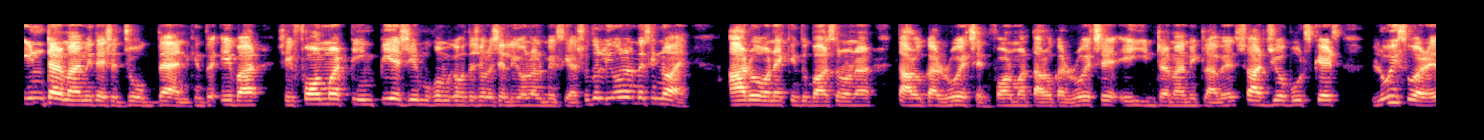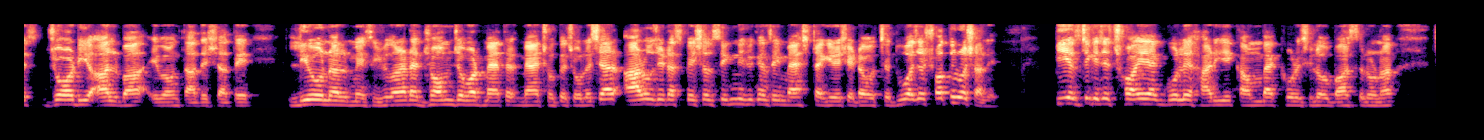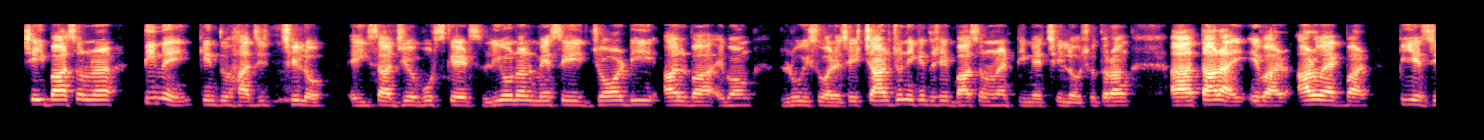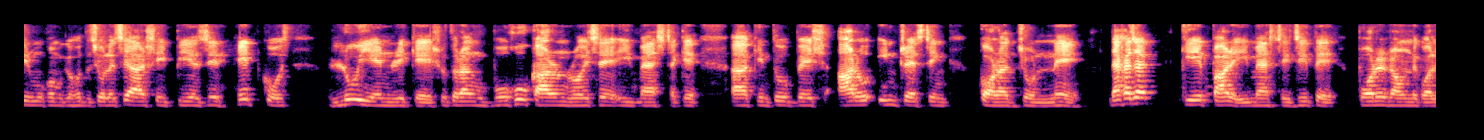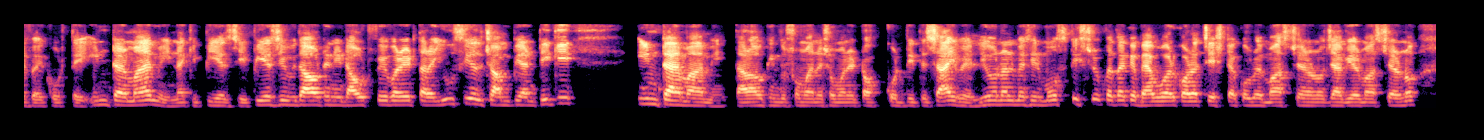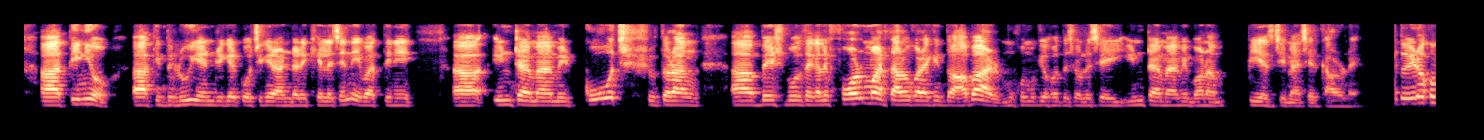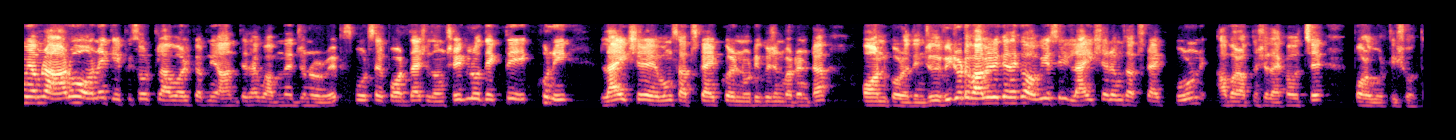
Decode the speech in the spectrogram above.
ইন্টার মায়ামিতে এসে যোগ দেন। কিন্তু এবার সেই ফর্মার টিম পিএসজির মুখোমুখি হতে চলেছে লিওনাল মেসি আর শুধু লিওনাল মেসি নয় আরও অনেক কিন্তু বার্সেলোনার তারকার রয়েছেন ফর্মার তারকার রয়েছে এই ইন্টার মায়ামি ক্লাবে Sergio Busquets Luis Suarez Jordi Alba এবং তাদের সাথে লিওনাল মেসি। সুতরাং একটা জমজমাট ম্যাচ হতে চলেছে। আর আরও যেটা স্পেশাল সিগনিফিকেন্স এই ম্যাচটা ঘিরে সেটা হচ্ছে দু হাজার সতেরো সালে পিএসজি কে যে ছয় এক গোলে হারিয়ে কাম করেছিল বার্সেলোনা, সেই বার্সেলোনা টিমেই কিন্তু হাজির ছিল এই Sergio Busquets Lionel Messi, Jordi Alba এবং লুই সুয়ারেস এই চারজনই কিন্তু সেই বার্সেলোনার টিমে ছিল। সুতরাং তারাই এবার আরও একবার পিএসজির মুখোমুখি হতে চলেছে আর সেই পিএসজির হেড কোচ লুই এনরিকে। সুতরাং বহু কারণ রয়েছে এই ম্যাচটাকে কিন্তু বেশ আরও ইন্টারেস্টিং করার জন্যে। দেখা যাক কে পারে এই ম্যাচটি জিতে পরের রাউন্ডে কোয়ালিফাই করতে। ইন্টার মায়ামি নাকি PSG PSG without any doubt favourite তারা ইউসিএল চ্যাম্পিয়ন ঠিকই ইন্টার মায়ামি তারাও কিন্তু সমানে সমানে টক্কর দিতে চাইবে। লিওনাল মেসির মস্তিষ্কতাকে ব্যবহার করার চেষ্টা করবে মাস্টেরানো জাভিয়ার মাস্টেরানো আহ, তিনিও কিন্তু লুই এন্ড্রিকের কোচিং এর আন্ডারে খেলেছেন। এবার তিনি ইন্টার মায়ামির কোচ সুতরাং বেশ বলতে গেলে ফর্মার তারকারা কিন্তু আবার মুখোমুখি হতে চলেছে এই ইন্টার মায়ামি বনাম পিএসজি ম্যাচের কারণে। তো এরকমই আমরা আরও অনেক এপিসোড ক্লাব ওয়ার্ল্ড কাপ নিয়ে আনতে থাকব। আপনাদের জন্য ওয়েব স্পোর্টস এর পর্দায়। সুতরাং সেগুলো দেখতে এক্ষুনি লাইক শেয়ার এবং সাবস্ক্রাইব করে নোটিফিকেশন বাটনটা অন করে দিন। যদি ভিডিওটা ভালো লেগে থাকে অবভিয়াসলি লাইক শেয়ার এবং সাবস্ক্রাইব করুন। আবার আপনার সাথে দেখা হচ্ছে পরবর্তী শোতে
